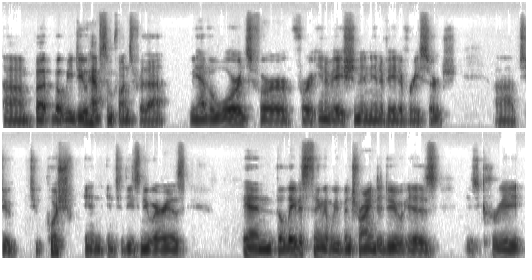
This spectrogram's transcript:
um, but but we do have some funds for that we have awards for for innovation and innovative research uh, to to push in into these new areas. And the latest thing that we've been trying to do is is create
